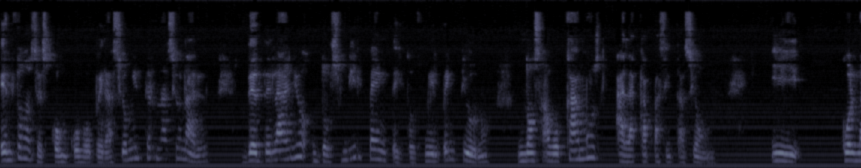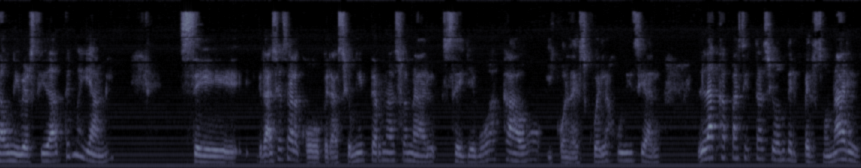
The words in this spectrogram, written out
Entonces, con cooperación internacional, desde el año 2020 y 2021 nos abocamos a la capacitación. Y con la Universidad de Miami, gracias a la cooperación internacional, se llevó a cabo y con la Escuela Judicial la capacitación del personal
